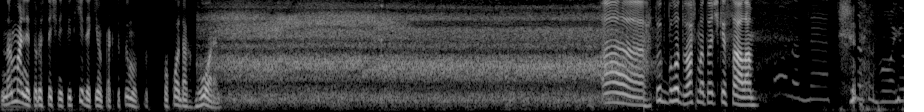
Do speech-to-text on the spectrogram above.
нормальний туристичний підхід, який ми практикуємо в походах в гори. А, тут було два шматочки сала. Он одне за тобою.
